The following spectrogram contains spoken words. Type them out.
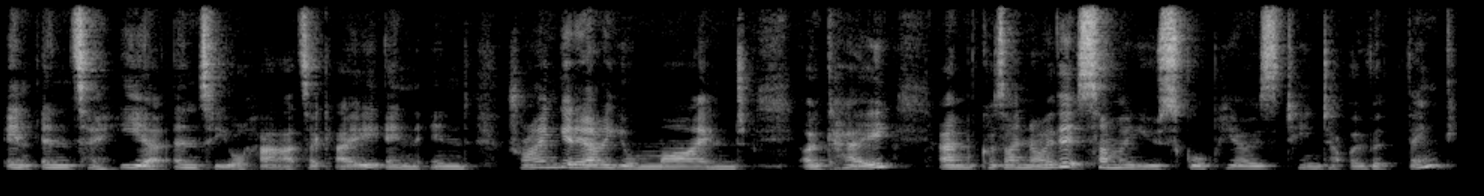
and into here, into your hearts, okay? And, and try and get out of your mind, okay? Um, because I know that some of you Scorpios tend to overthink,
